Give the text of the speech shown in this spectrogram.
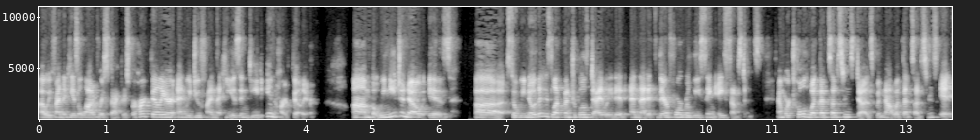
uh, we find that he has a lot of risk factors for heart failure, and we do find that he is indeed in heart failure. Um, but we need to know is uh, so we know that his left ventricle is dilated and that it's therefore releasing a substance. And we're told what that substance does, but not what that substance is.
